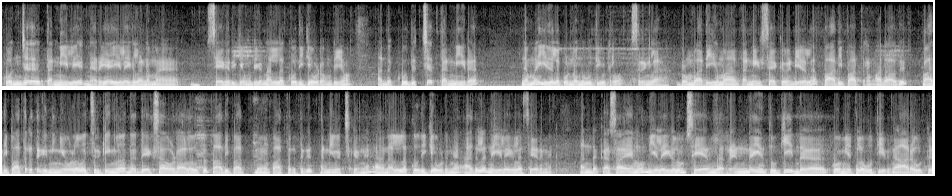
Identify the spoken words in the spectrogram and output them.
கொஞ்சம் தண்ணியிலேயே நிறைய இலைகளை நம்ம சேகரிக்க முடியும் நல்லா கொதிக்க விட முடியும். அந்த கொதிச்ச தண்ணீரை நம்ம இதில் கொண்டு வந்து ஊற்றி விட்டுறலாம் சரிங்களா? ரொம்ப அதிகமாக தண்ணீர் சேர்க்க வேண்டியதில்லை. பாதி பாத்திரம் அதாவது பாதி பாத்திரத்துக்கு நீங்கள் எவ்வளோ வச்சுருக்கீங்களோ அந்த தேக்ஸாவோட அளவுக்கு பாதி பாத் பாத்திரத்துக்கு தண்ணி வச்சுக்கோங்க. அதை நல்லா கொதிக்க விடுங்க. அதில் இந்த இலைகளை சேருங்க. அந்த கஷாயமும் இலைகளும் சேர்ந்த ரெண்டையும் தூக்கி இந்த கோமியத்தில் ஊற்றிடுங்க ஆற விட்டு.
